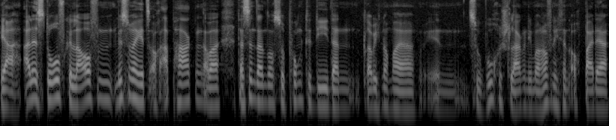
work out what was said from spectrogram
Ja, alles doof gelaufen, müssen wir jetzt auch abhaken, aber das sind dann noch so Punkte, die dann, glaube ich, nochmal zu Buche schlagen und die man hoffentlich dann auch bei der,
